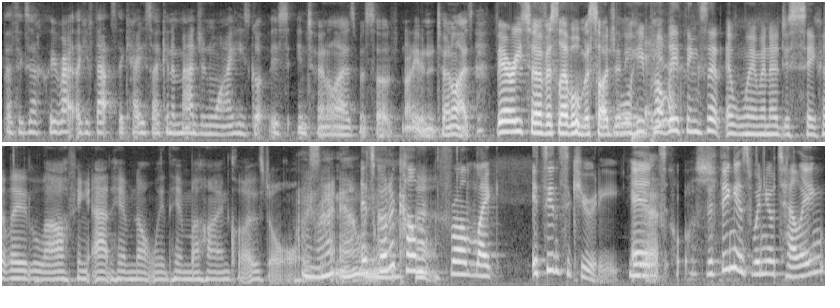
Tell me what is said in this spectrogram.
That's exactly right. Like, if that's the case, I can imagine why he's got this internalized massage, not even internalized, very surface level misogyny. Well, he probably thinks that uh, women are just secretly laughing at him, not with him behind closed doors. I mean, right now, It's yeah. got to come from like it's insecurity. Yeah, and of course. the thing is, when you're telling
